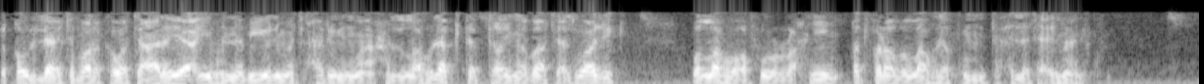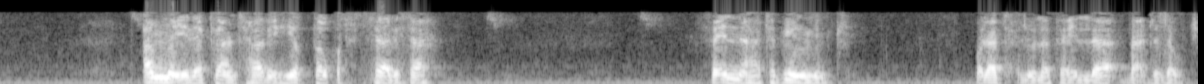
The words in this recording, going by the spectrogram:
لقول الله تبارك وتعالى يا أيها النبي لما تحرم ما أحل الله لك تبتغي مرضات أزواجك والله غفور رحيم قد فرض الله لكم تحلة أيمانكم. أما إذا كانت هذه هي الطلقة الثالثة فإنها تبين منك ولا تحل لك إلا بعد زوج.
